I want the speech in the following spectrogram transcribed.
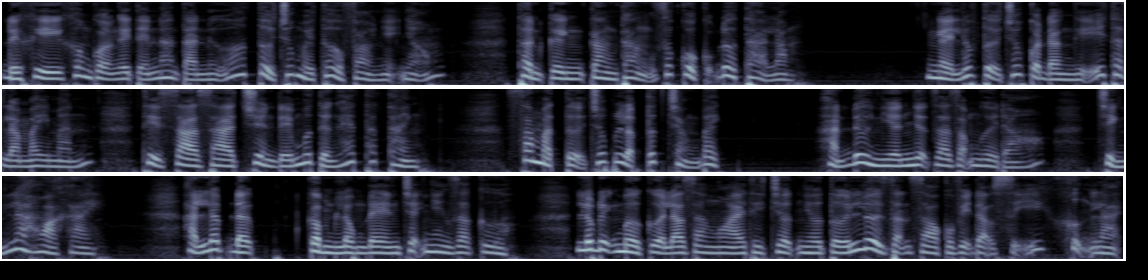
Đến khi không còn nghe tiếng nàng ta nữa, tử trúc mới thở phào nhẹ nhõm. Thần kinh căng thẳng rốt cuộc cũng được thả lòng. Ngày lúc tử trúc còn đang nghĩ thật là may mắn, thì xa xa chuyển đến một tiếng hét thất thanh. Sau mặt tử trúc lập tức trắng bệch. Hắn đương nhiên nhận ra giọng người đó, chính là Hòa Khai. Hắn lập đập, cầm lồng đèn chạy nhanh ra cửa. Lúc định mở cửa lao ra ngoài thì chợt nhớ tới lời dặn dò của vị đạo sĩ, khựng lại,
